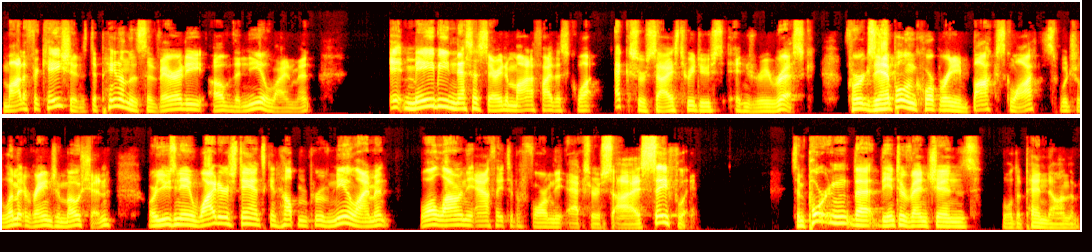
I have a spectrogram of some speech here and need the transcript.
Modifications depend on the severity of the knee alignment. It may be necessary to modify the squat exercise to reduce injury risk. For example, incorporating box squats, which limit range of motion, or using a wider stance can help improve knee alignment while allowing the athlete to perform the exercise safely. It's important that the interventions will depend on the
